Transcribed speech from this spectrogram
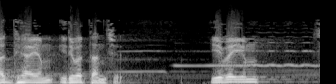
അധ്യായം ഇരുപത്തഞ്ച്. ഇവയും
